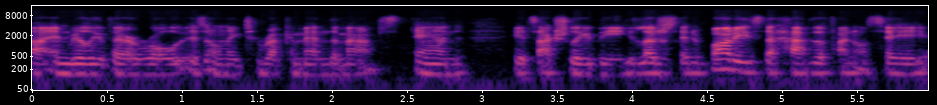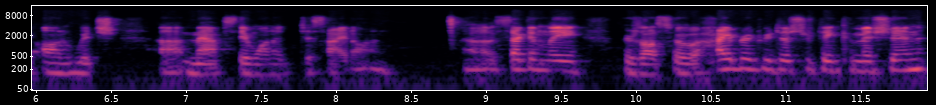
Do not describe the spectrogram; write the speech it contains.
Uh, and really their role is only to recommend the maps. And it's actually the legislative bodies that have the final say on which uh, maps they want to decide on. Uh, secondly, there's also a hybrid redistricting commission,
